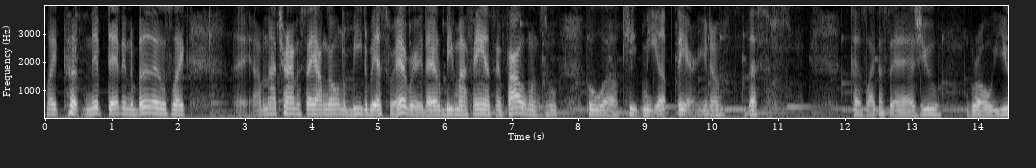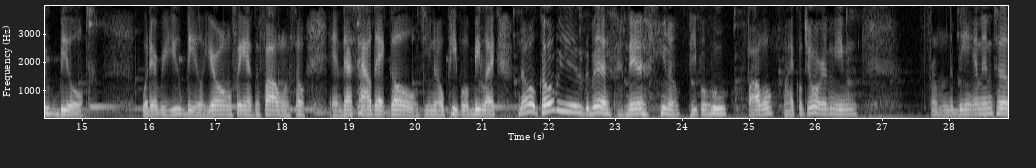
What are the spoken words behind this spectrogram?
like cut nipped that in the bud. It was like I'm not trying to say I'm going to be the best forever. That'll be my fans and followers who who uh, keep me up there, you know. That's because, like I said, as you grow, you build whatever you build, your own fans and following. So, and that's how that goes. You know, people be like, no, Kobe is the best. And then, you know, people who follow Michael Jordan, even from the beginning to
